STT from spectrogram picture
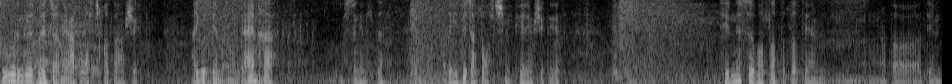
зүгээр ингээд байж байгаа нэг алга болчих гээд байгаа юм шиг. Айгуу тийм нэг аимхаа болсон юм л да. Одоо хизээч алга болчих мэдхээр юм шиг. Тэгээд тэрнээсээ болоод одоо тийм одоо тийм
